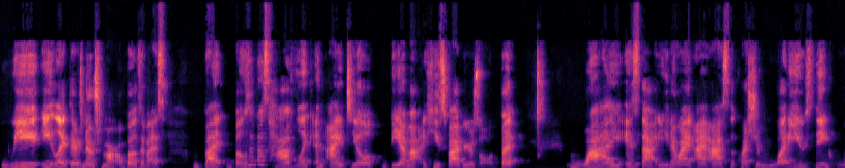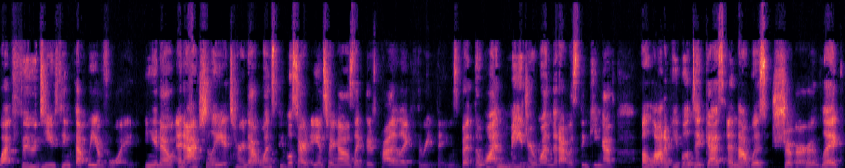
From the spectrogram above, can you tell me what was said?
we eat like there's no tomorrow, both of us but both of us have like an ideal BMI. He's five years old, but why is that? You know, I, I asked the question, what do you think? What food do you think that we avoid? You know, and actually, it turned out once people started answering, I was like, there's probably like three things. But the one major one that I was thinking of, a lot of people did guess, and that was sugar. Like,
